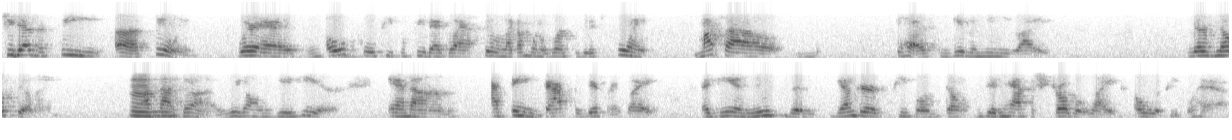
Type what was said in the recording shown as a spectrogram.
she doesn't see uh ceiling. Whereas old school people see that glass ceiling. Like I'm going to work to this point. My child has given me like there's no ceiling. I'm Mhm. not done. We don't get here, and um, I think that's the difference. Like again, new the younger people don't didn't have to struggle like older people have.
